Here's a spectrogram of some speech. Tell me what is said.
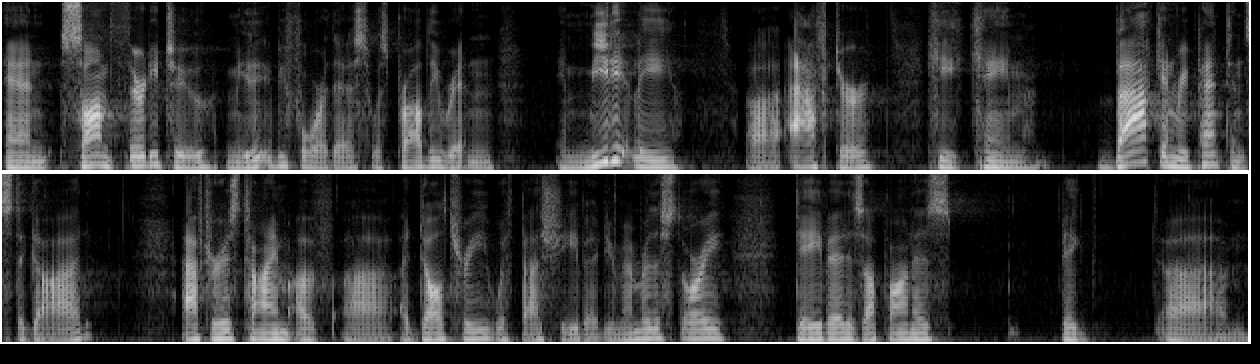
And Psalm 32, immediately before this, was probably written immediately uh, after he came back in repentance to God after his time of uh, adultery with Bathsheba. Do you remember the story? David is up on his big um,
